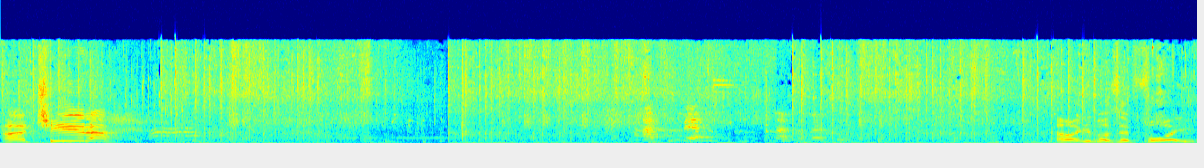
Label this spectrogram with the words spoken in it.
Atira. Aonde você foi?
